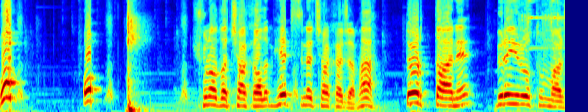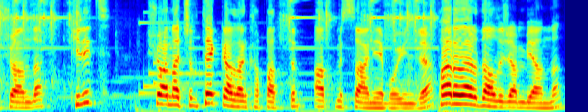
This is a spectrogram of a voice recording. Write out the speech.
Hop! Hop! Şuna da çakalım. Hepsine çakacağım. Ha. Dört tane brain rotum var şu anda. Kilit şu an açıldı. Tekrardan kapattım. 60 saniye boyunca. Paraları da alacağım bir yandan.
